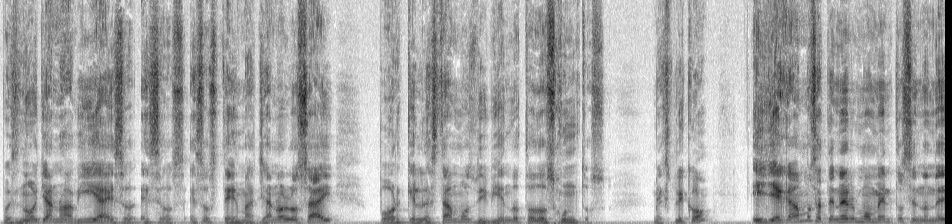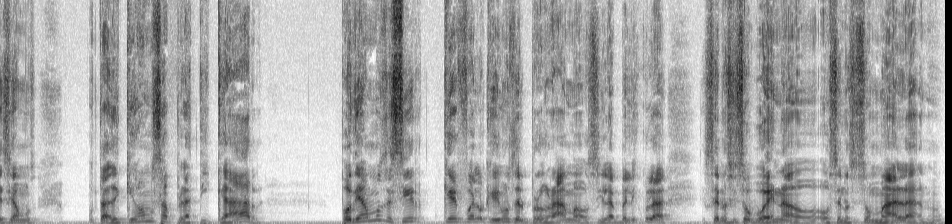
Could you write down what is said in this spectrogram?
pues no, ya no había esos, esos, esos temas, ya no los hay porque lo estamos viviendo todos juntos. ¿Me explicó? Y llegamos a tener momentos en donde decíamos, puta, ¿de qué vamos a platicar? Podíamos decir qué fue lo que vimos del programa, o si la película se nos hizo buena o, se nos hizo mala, ¿no?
